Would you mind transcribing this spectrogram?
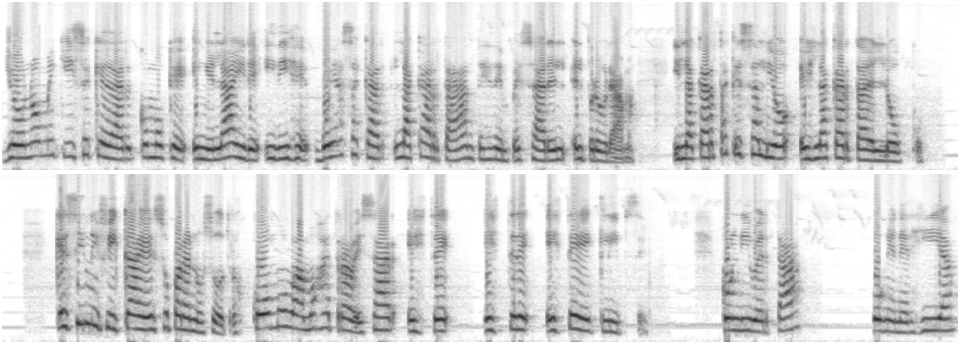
yo no me quise quedar como que en el aire y dije, voy a sacar la carta antes de empezar el, programa. Y la carta que salió es la carta del loco. ¿Qué significa eso para nosotros? ¿Cómo vamos a atravesar este, este, este eclipse? Con libertad, con energía,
